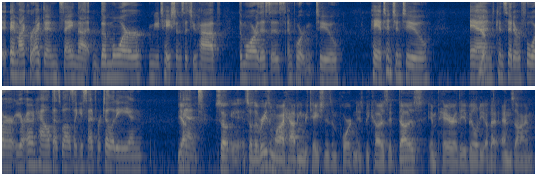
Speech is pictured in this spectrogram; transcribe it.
am I correct in saying that the more mutations that you have, the more this is important to pay attention to and Yeah. consider for your own health as well as, like you said, fertility and Yeah. and So, so the reason why having a mutation is important is because it does impair the ability of that enzyme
